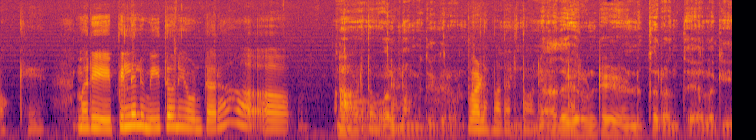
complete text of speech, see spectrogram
okay మరి పిల్లలు మీతోనే ఉంటారా? వాళ్ళ? మమ్మీ దగ్గర ఉంటారు. వాళ్ళ మదర్తోనే నా దగ్గర ఉంటే ఎండుతారు అంతే. వాళ్ళకి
